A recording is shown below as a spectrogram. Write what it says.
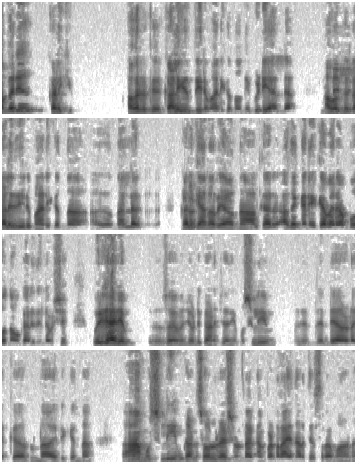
അവർ കളിക്കും. അവർക്ക് കളി തീരുമാനിക്കുന്നൊന്നും ഇവിടെയല്ല. അവർക്ക് കളി തീരുമാനിക്കുന്ന നല്ല കളിക്കാൻ അറിയാവുന്ന ആൾക്കാർ അതെങ്ങനെയൊക്കെ വരാൻ പോകുന്ന നമുക്കറിയത്തില്ല. പക്ഷെ ഒരു കാര്യം സ്വയം ചൂണ്ടിക്കാണിച്ചു മുസ്ലിം ഇതിന്റെ അടക്ക ഉണ്ടായിരിക്കുന്ന ആ മുസ്ലിം കൺസോളിഡേഷൻ ഉണ്ടാക്കാൻ പിണറായി നടത്തിയ ശ്രമമാണ്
